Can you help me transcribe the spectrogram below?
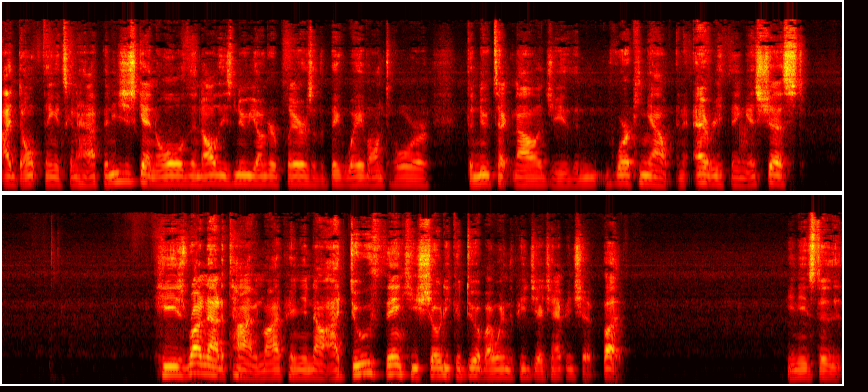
I don't think it's going to happen. He's just getting old, and all these new younger players are the big wave on tour, the new technology, the working out, and everything. It's just he's running out of time, in my opinion. Now, I do think he showed he could do it by winning the PGA Championship, but he needs to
